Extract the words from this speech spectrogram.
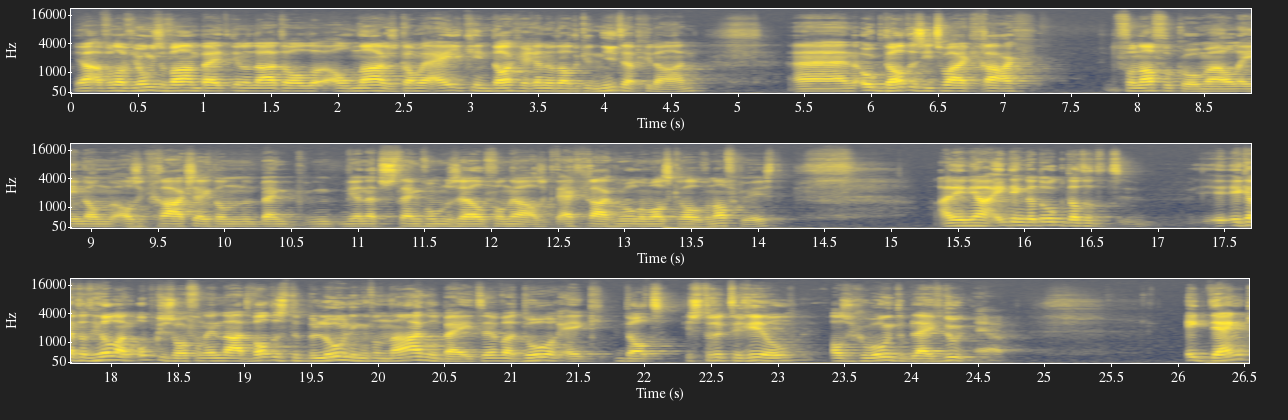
Ja, vanaf jongs af aan bijt ik inderdaad al, al nagels. Ik kan me eigenlijk geen dag herinneren dat ik het niet heb gedaan. En ook dat is iets waar ik graag vanaf wil komen. Alleen dan, als ik graag zeg, dan ben ik weer net zo streng voor mezelf. Van ja, als ik het echt graag wil, dan was ik er al vanaf geweest. Alleen ja, ik denk dat ook dat het. Ik heb dat heel lang opgezocht van inderdaad, wat is de beloning van nagelbijten, waardoor ik dat structureel als gewoonte blijf doen. Ja. Ik denk,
